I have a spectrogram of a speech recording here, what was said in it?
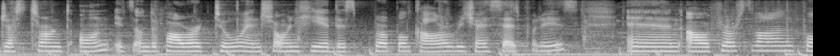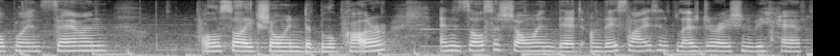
just turned on. It's on the power 2 and showing here this purple color which I set for this. And our first one 4.7 also like showing the blue color. And it's also showing that on this light and flash duration we have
